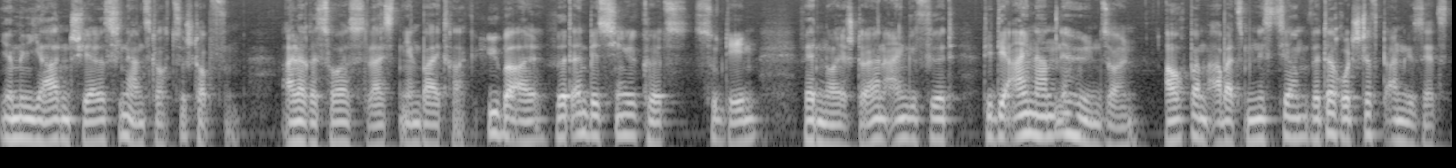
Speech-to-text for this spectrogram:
ihr milliardenschweres Finanzloch zu stopfen. Alle Ressorts leisten ihren Beitrag. Überall wird ein bisschen gekürzt. Zudem werden neue Steuern eingeführt, die die Einnahmen erhöhen sollen. Auch beim Arbeitsministerium wird der Rotstift angesetzt.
